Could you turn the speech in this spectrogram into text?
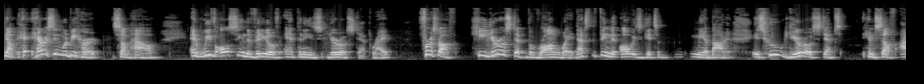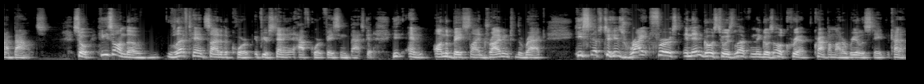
No, Ha- Harrison would be hurt somehow. And we've all seen the video of Anthony's Eurostep, right? First off, he Eurostepped the wrong way. That's the thing that always gets me about it, is who Eurosteps himself out of bounds. So he's on the left hand side of the court if you're standing at half court facing the basket. He, and on the baseline, driving to the rack, he steps to his right first and then goes to his left and then goes, oh crap, crap, I'm out of real estate and kind of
